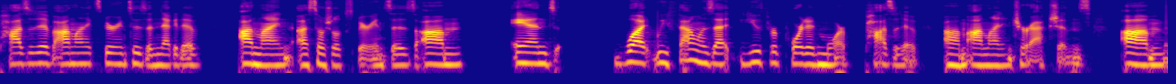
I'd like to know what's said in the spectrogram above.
positive online experiences and negative online uh, social experiences. Um, and what we found was that youth reported more positive um, online interactions. Um,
